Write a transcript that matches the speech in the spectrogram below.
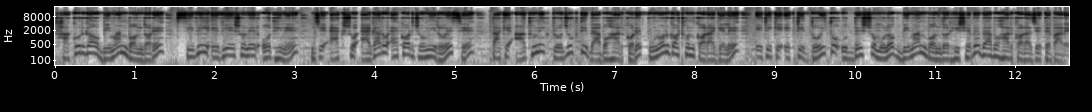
ঠাকুরগাঁও বিমানবন্দরে সিভিল এভিয়েশনের অধীনে যে একশো এগারো একর জমি রয়েছে, তাকে আধুনিক প্রযুক্তি ব্যবহার করে পুনর্গঠন করা গেলে এটিকে একটি দ্বৈত উদ্দেশ্যমূলক বিমানবন্দর হিসেবে ব্যবহার করা যেতে পারে।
